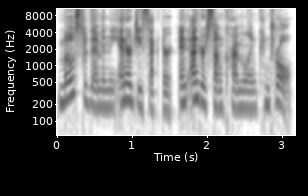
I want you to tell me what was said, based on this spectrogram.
most of them in the energy sector and under some Kremlin control.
